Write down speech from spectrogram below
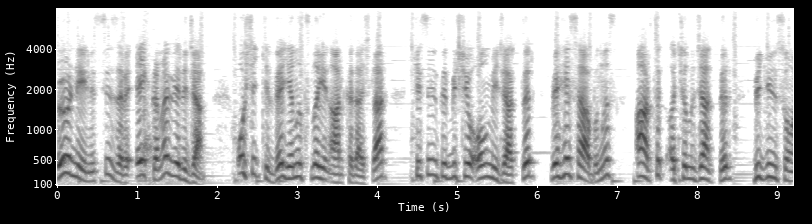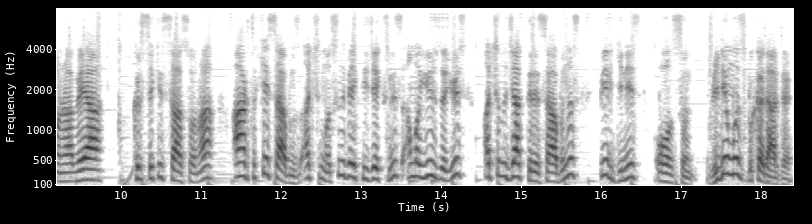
örneğini sizlere ekrana vereceğim. O şekilde yanıtlayın arkadaşlar. Kesinlikle bir şey olmayacaktır ve hesabınız artık açılacaktır. Bir gün sonra veya 48 saat sonra artık hesabınızın açılmasını bekleyeceksiniz ama %100 açılacaktır hesabınız. Bilginiz olsun. Videomuz bu kadardı.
